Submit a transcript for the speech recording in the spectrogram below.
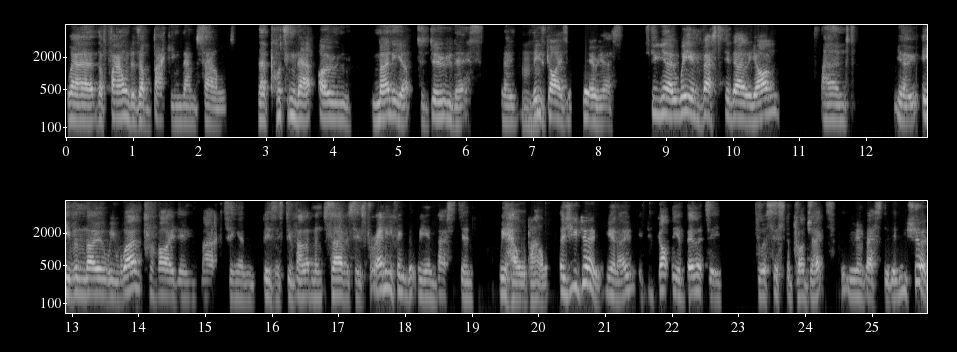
where the founders are backing themselves. They're putting their own money up to do this. You know, mm-hmm. these guys are serious. So, you know, we invested early on and you know, even though we weren't providing marketing and business development services for anything that we invest in, we help out as you do. You know, if you've got the ability to assist a project that you invested in, you should.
